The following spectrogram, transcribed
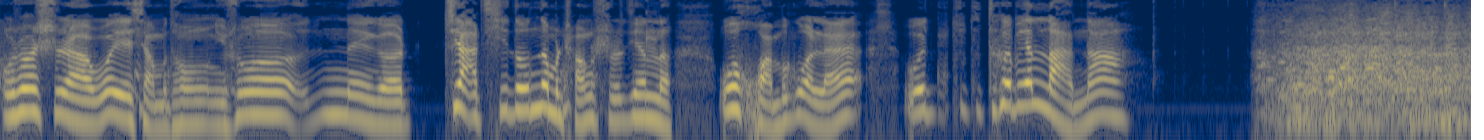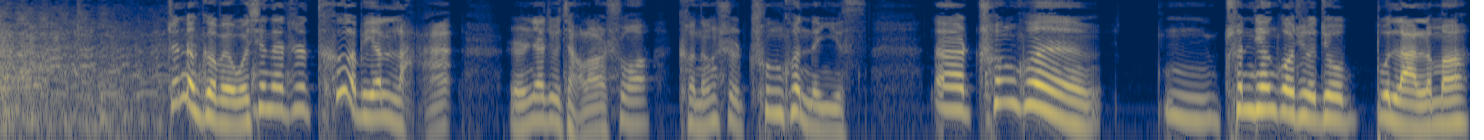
我说是啊，我也想不通。你说那个。假期都那么长时间了，我缓不过来，我就特别懒呐。真的，各位，我现在是特别懒。人家就讲了，说可能是春困的意思。那春困，嗯，春天过去了就不懒了吗？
